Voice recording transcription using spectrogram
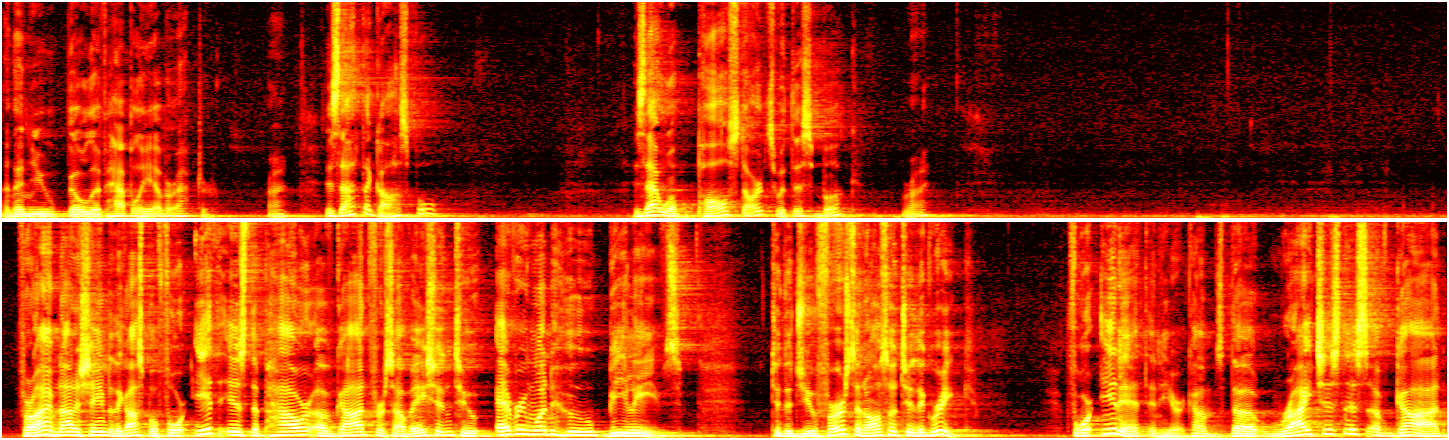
And then you go live happily ever after, right? Is that the gospel? Is that what Paul starts with this book, right? For I am not ashamed of the gospel, for it is the power of God for salvation to everyone who believes, to the Jew first and also to the Greek. For in it, and here it comes, the righteousness of God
